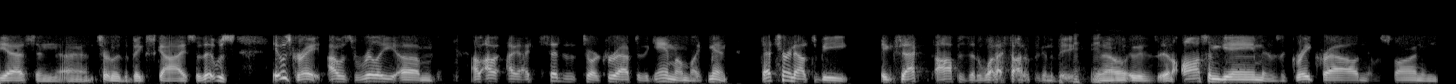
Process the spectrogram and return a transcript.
FCS and uh, certainly the Big Sky. So that was, it was great. I was really, um, I, I, I said to our crew after the game, I'm like, man, that turned out to be exact opposite of what I thought it was going to be. You know, it was an awesome game. It was a great crowd, and it was fun, and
